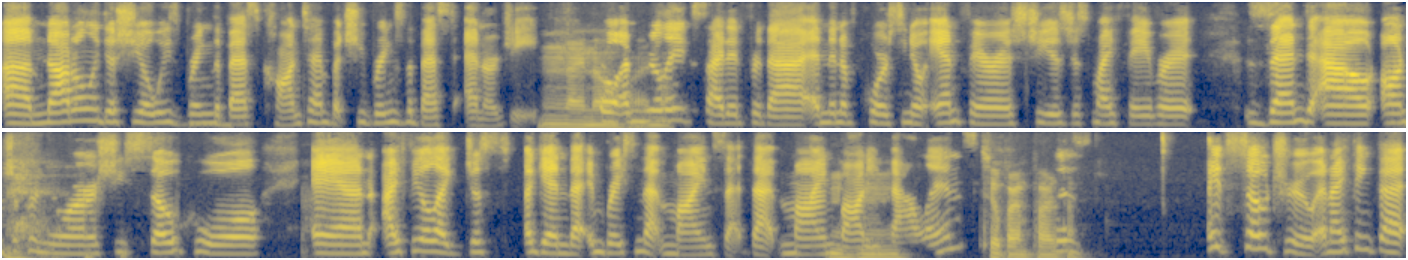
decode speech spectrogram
Um, not only does she always bring the best content, but she brings the best energy. Mm, I know. So I I'm know. really excited for that. And then of course, you know, Ann Ferris, she is just my favorite zened out entrepreneur. She's so cool. And I feel like just again that embracing that mindset, that mind body Mhm. balance super important. it's so true. And I think that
